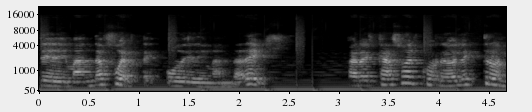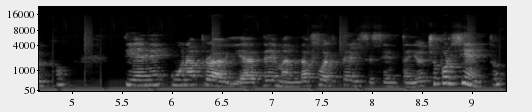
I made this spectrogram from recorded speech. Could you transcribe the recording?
de demanda fuerte o de demanda débil. Para el caso del correo electrónico, tiene una probabilidad de demanda fuerte del 68%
